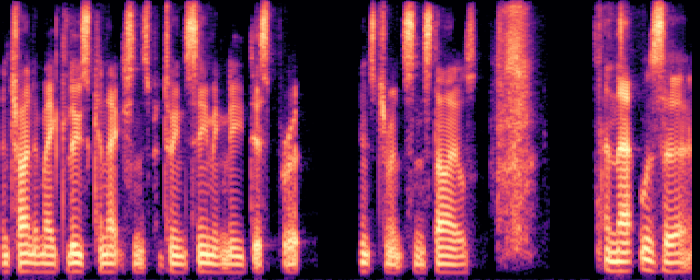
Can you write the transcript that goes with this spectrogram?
and trying to make loose connections between seemingly disparate instruments and styles. And that was a,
